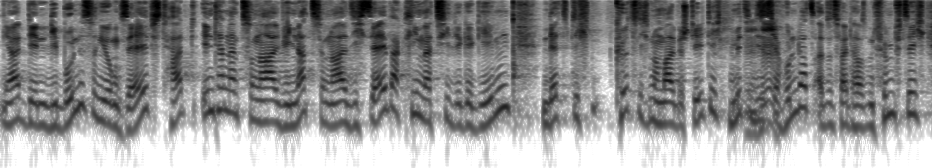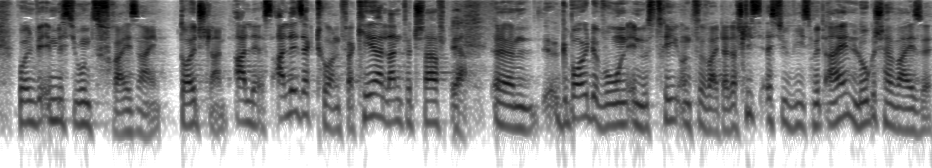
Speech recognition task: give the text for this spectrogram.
Ja, denn die Bundesregierung selbst hat international wie national sich selber Klimaziele gegeben. Letztlich kürzlich nochmal bestätigt, Mitte dieses Jahrhunderts, also 2050, wollen wir emissionsfrei sein. Deutschland, alles, alle Sektoren, Verkehr, Landwirtschaft, ähm, Gebäude, Wohnen, Industrie und so weiter. Das schließt SUVs mit ein, logischerweise.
